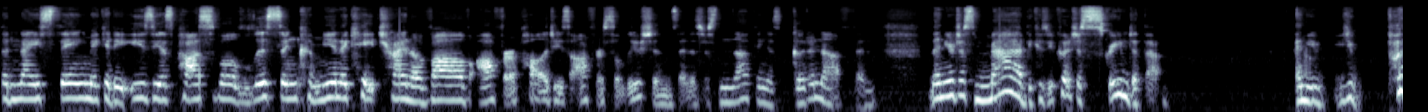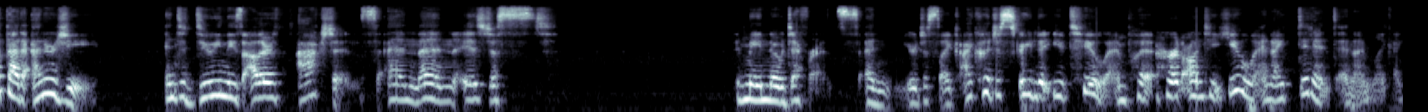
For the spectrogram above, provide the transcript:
the nice thing, make it as easy as possible, listen, communicate, try and evolve, offer apologies, offer solutions, and it's just nothing is good enough. And then you're just mad because you could have just screamed at them. And you you put that energy into doing these other actions, and then it's just it made no difference. And you're just like, I could just screamed at you too and put hurt onto you, and I didn't. And I'm like, I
